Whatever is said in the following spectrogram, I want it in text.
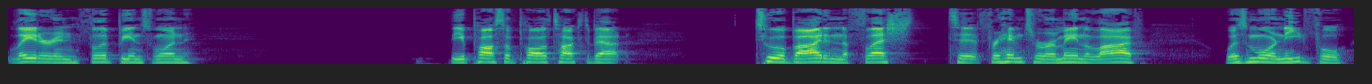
later in Philippians 1, the Apostle Paul talked about to abide in the flesh, to, for him to remain alive, was more needful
